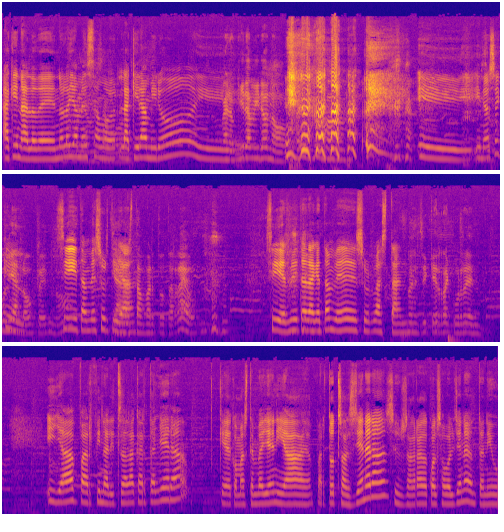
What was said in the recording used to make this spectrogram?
a quina, lo de No lo No lo llames amor. amor. La Kira Miró i... Bueno, Kira Miró no. I, i no sé qui... Julián López, no? Sí, també que ara sortia. està per tot arreu. Sí, és veritat, aquest també surt bastant. Bueno, sí que és recurrent. I ja per finalitzar la cartellera, que com estem veient hi ha per tots els gèneres, si us agrada qualsevol gènere en teniu...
